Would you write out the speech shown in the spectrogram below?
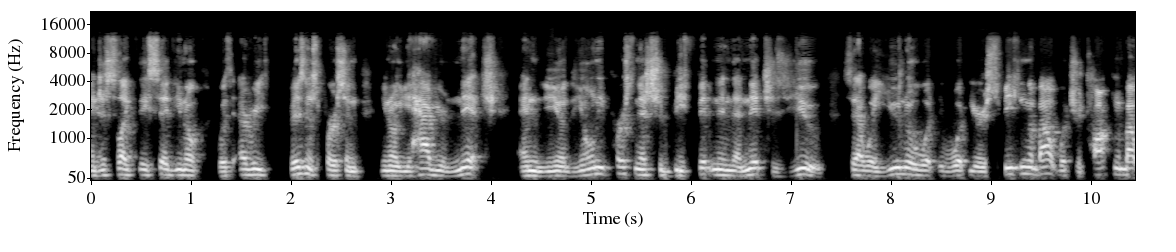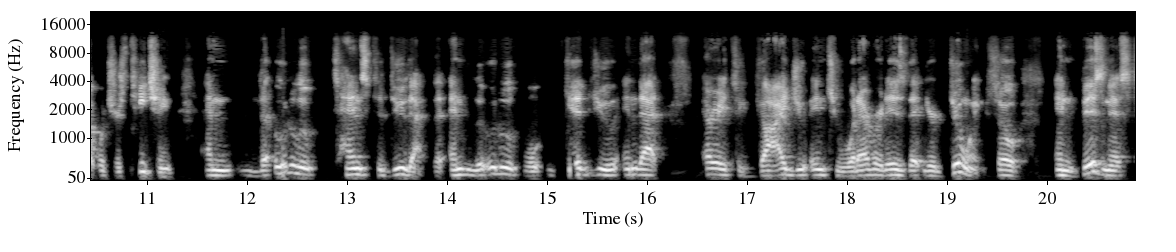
And just like they said you know with every business person you know you have your niche and you know the only person that should be fitting in that niche is you. So that way you know what what you're speaking about what you're talking about what you're teaching. And the OODA loop tends to do that. And the OODA loop will get you in that area to guide you into whatever it is that you're doing. So in business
